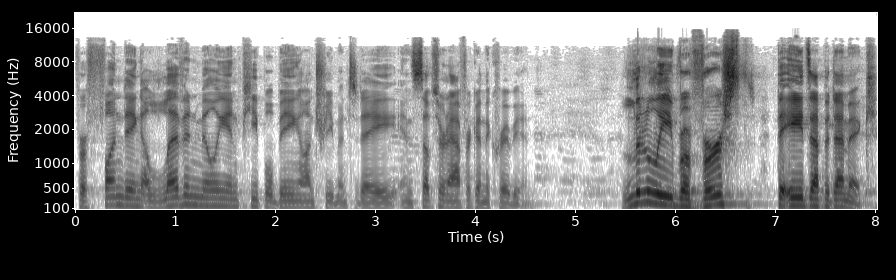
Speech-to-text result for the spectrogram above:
for funding 11 million people being on treatment today in sub Saharan Africa and the Caribbean. Literally reversed the AIDS epidemic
